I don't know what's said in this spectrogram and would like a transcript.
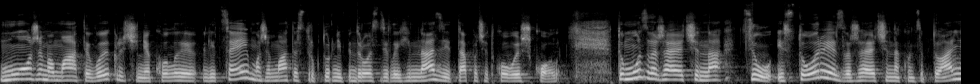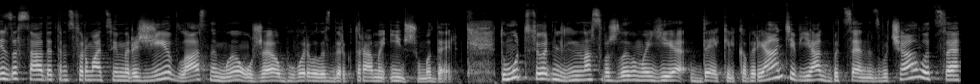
можемо мати виключення, коли ліцей може мати структурні підрозділи гімназії та початкової школи. Тому, зважаючи на цю історію, зважаючи на концептуальні засади трансформації мережі, власне, ми вже обговорювали з директорами іншу модель. Тому сьогодні для нас важливими є декілька варіантів, як би це не звучало. Це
